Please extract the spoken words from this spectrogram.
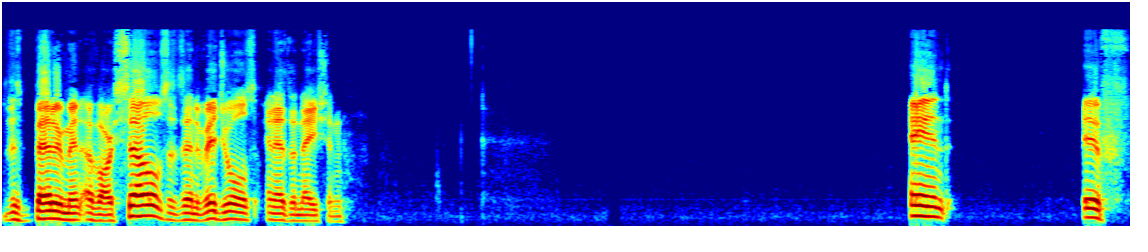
this betterment of ourselves as individuals and as a nation. And if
